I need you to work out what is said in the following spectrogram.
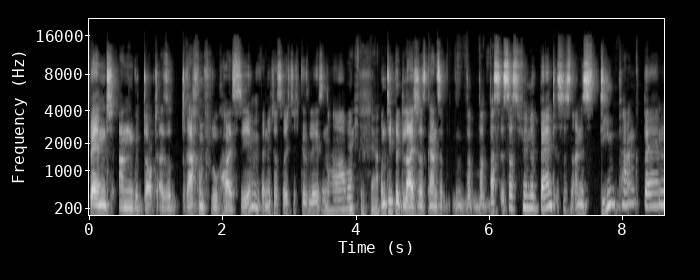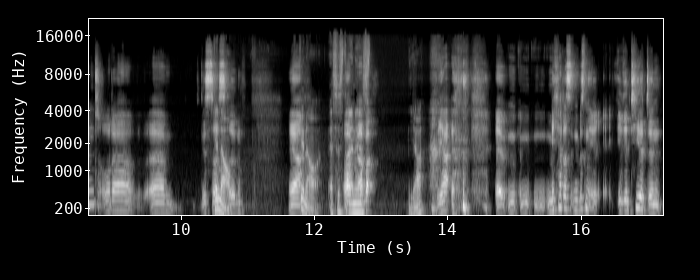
Band angedockt, also Drachenflug heißt sie, wenn ich das richtig gelesen habe. Richtig, ja. Und die begleitet das Ganze. Was ist das für eine Band? Ist es eine Steampunk-Band oder ähm, ist das genau. Ja. Genau. Es ist eine. Aber, ja. Ja. Äh, mich hat das ein bisschen irritiert, denn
